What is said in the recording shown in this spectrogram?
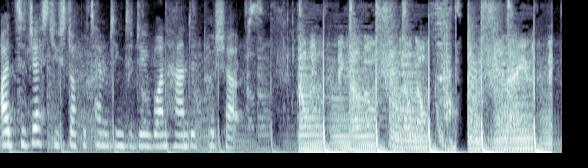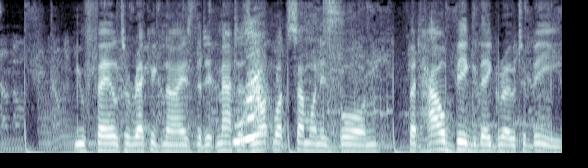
I'd suggest you stop attempting to do one handed push ups. You fail to recognize that it matters not what someone is born, but how big they grow to be.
